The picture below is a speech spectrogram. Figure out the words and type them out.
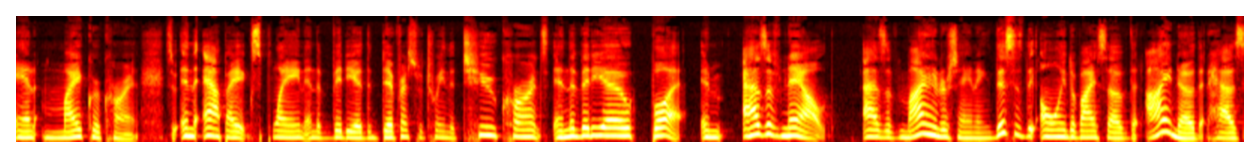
and microcurrent. So in the app, I explain in the video the difference between the two currents in the video. But in, as of now, as of my understanding, this is the only device of that I know that has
